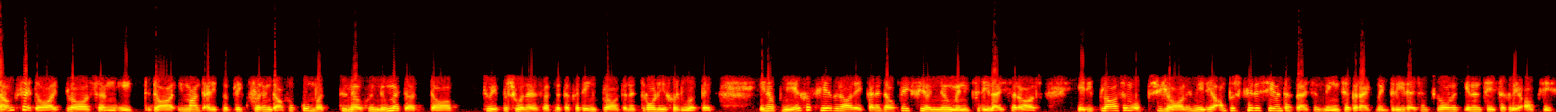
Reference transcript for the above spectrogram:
danksy daai plasing het daar iemand uit die publiek vorendag gekom wat toe nou genoem het dat daar twee persone is wat met 'n gedenkplaat in 'n trolly geloop het. En op 9 Februarie, kan dit dalk net vir jou noem en vir die luisteraars, het die plasing op sosiale media amper 74000 mense bereik met 3261 reaksies.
